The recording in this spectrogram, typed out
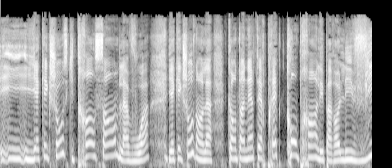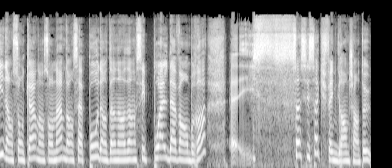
il y a quelque chose qui transcende la voix. Il y a quelque chose dans la quand un interprète comprend les paroles, les vit dans son cœur, dans son âme, dans sa peau, dans dans, dans, ses poils d'avant-bras. Euh, ça, c'est ça qui fait une grande chanteuse.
